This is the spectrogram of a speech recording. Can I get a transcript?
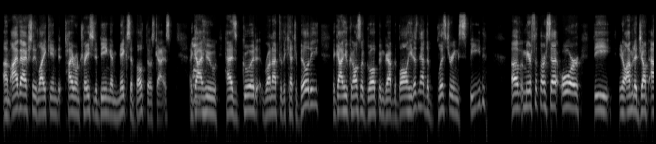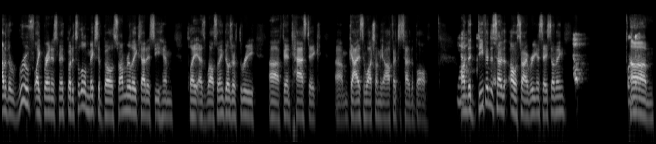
Um, I've actually likened Tyrone Tracy to being a mix of both those guys. A yeah. guy who has good run after the catch ability, a guy who can also go up and grab the ball. He doesn't have the blistering speed of Ihmir Smith-Marsette or the, you know, I'm going to jump out of the roof like Brandon Smith, but it's a little mix of both. So I'm really excited to see him play as well. So I think those are three uh, fantastic um, guys to watch on the offensive side of the ball. Yeah. On the defensive side of the, oh, sorry, were you going to say something? Nope. Um,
